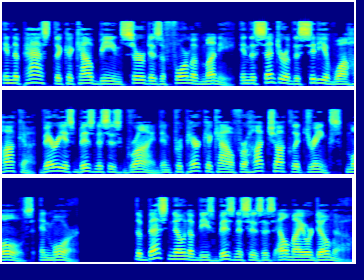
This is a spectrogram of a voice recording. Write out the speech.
In the past the cacao beans served as a form of money. In the center of the city of Oaxaca, various businesses grind and prepare cacao for hot chocolate drinks, moles, and more. The best known of these businesses is El Mayordomo.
